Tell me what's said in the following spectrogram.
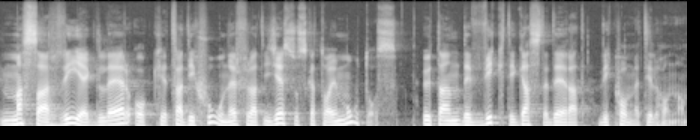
massa regler och traditioner för att Jesus ska ta emot oss. Utan det viktigaste är att vi kommer till honom.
